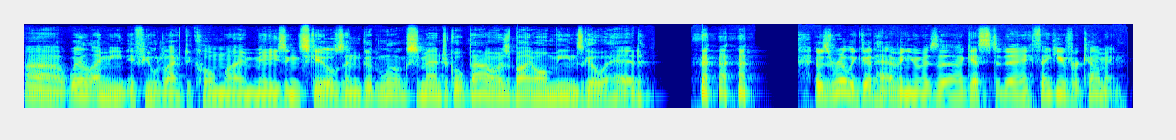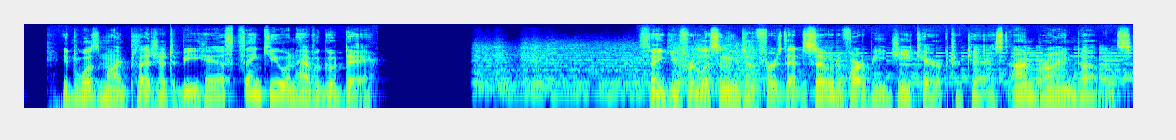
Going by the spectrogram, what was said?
Uh, well, I mean, if you would like to call my amazing skills and good looks magical powers, by all means go ahead. It was really good having you as a guest today. Thank you for coming. It was my pleasure to be here. Thank you and have a good day. Thank you for listening to the first episode of RPG Character Cast. I'm Brian Dobbins.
